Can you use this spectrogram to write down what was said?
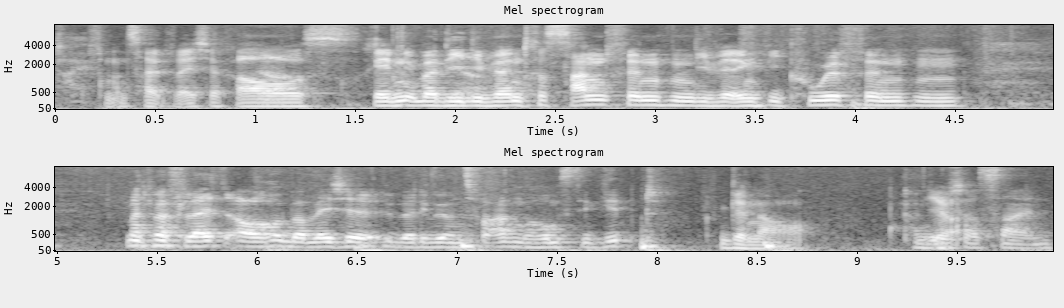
greifen uns halt welche raus, reden über die, die wir interessant finden, die wir irgendwie cool finden. Manchmal vielleicht auch über welche, über die wir uns fragen, warum es die gibt. Genau. Kann Ja. durchaus sein.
